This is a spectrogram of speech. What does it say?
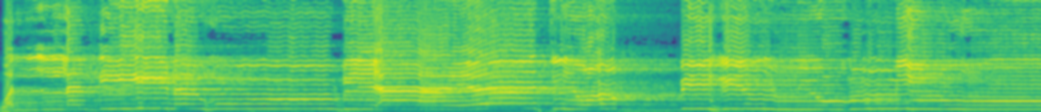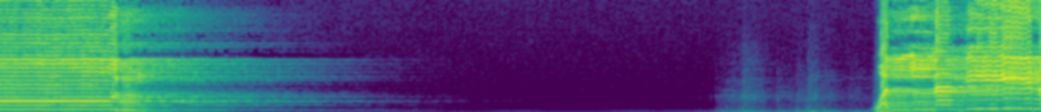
والذين هم بآيات ربهم يؤمنون. والذين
